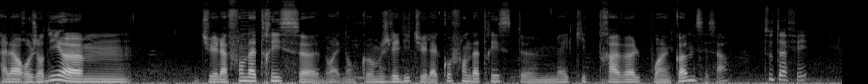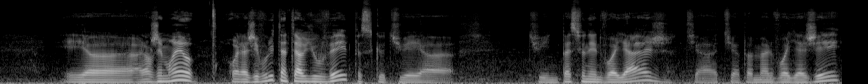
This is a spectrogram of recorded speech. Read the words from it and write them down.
Alors aujourd'hui, euh, tu es la fondatrice, euh, ouais, donc comme je l'ai dit, tu es la cofondatrice de makeittravel.com, c'est ça? Tout à fait. Et euh, alors j'aimerais, euh, voilà, j'ai voulu t'interviewer parce que tu es, euh, tu es une passionnée de voyage, tu as, tu as pas mal voyagé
